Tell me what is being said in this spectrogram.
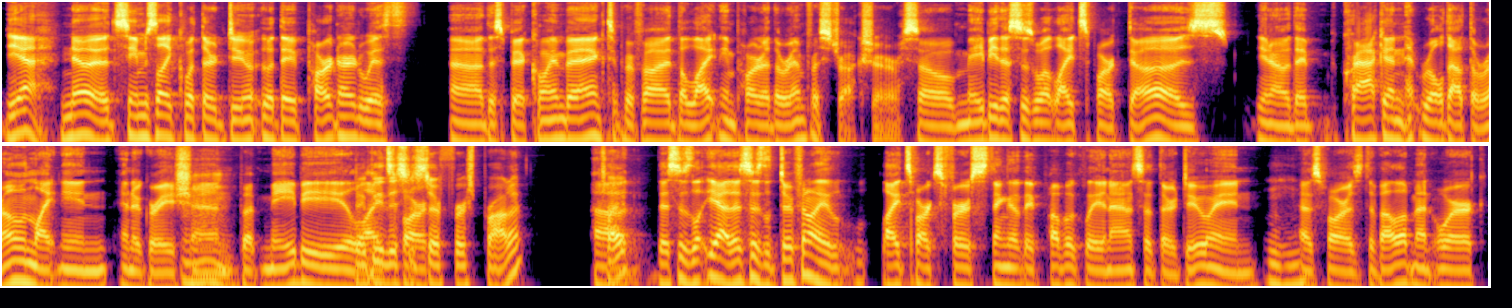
Yeah, no, it seems like what they're doing, what they've partnered with uh, this Bitcoin bank to provide the Lightning part of their infrastructure. So maybe this is what Lightspark does. You know, they Kraken rolled out their own Lightning integration, but maybe, Maybe Lightspark, this is their first product. Uh, this is yeah, this is definitely Lightspark's first thing that they've publicly announced that they're doing as far as development work.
